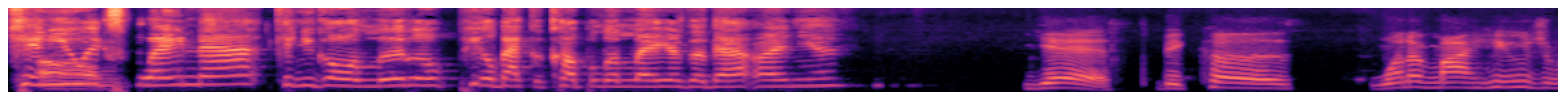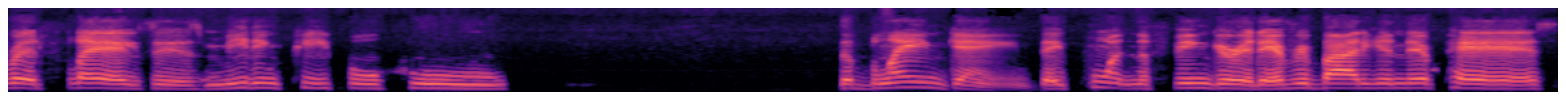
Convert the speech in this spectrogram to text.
Can you um, explain that? Can you go a little, peel back a couple of layers of that onion? Yes, because one of my huge red flags is meeting people who the blame game. They pointing the finger at everybody in their past,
